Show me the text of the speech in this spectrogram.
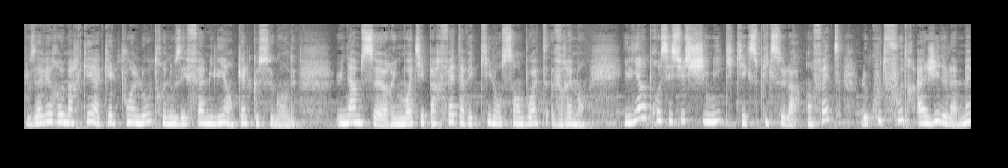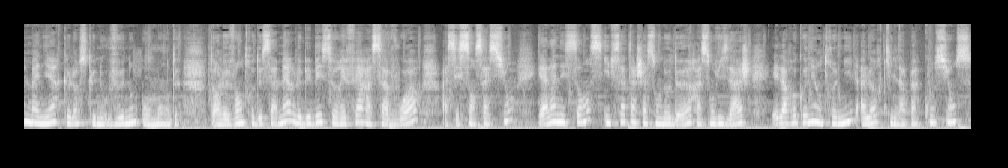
vous avez remarqué à quel point l'autre nous est familier en quelques secondes une âme sœur, une moitié parfaite avec qui l'on s'emboîte vraiment. Il y a un processus chimique qui explique cela. En fait, le coup de foudre agit de la même manière que lorsque nous venons au monde. Dans le ventre de sa mère, le bébé se réfère à sa voix, à ses sensations, et à la naissance, il s'attache à son odeur, à son visage, et la reconnaît entre mille alors qu'il n'a pas conscience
